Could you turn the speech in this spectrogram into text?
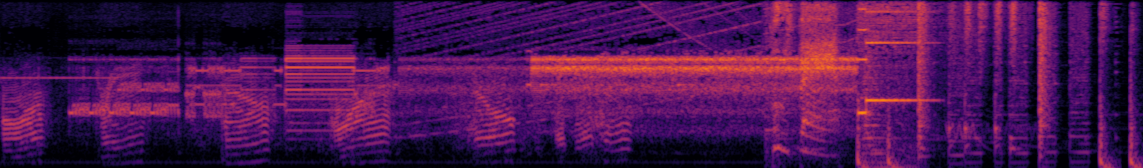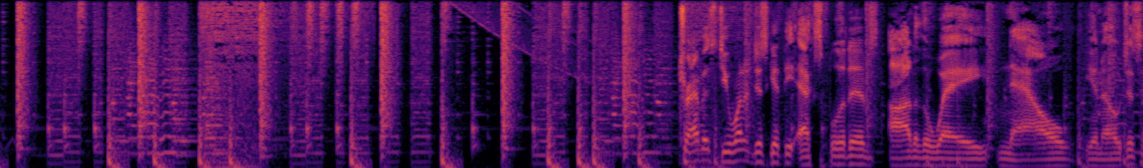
four, three, two, one, zero, ignition. Who's bad? Travis, do you want to just get the expletives out of the way now? You know, just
